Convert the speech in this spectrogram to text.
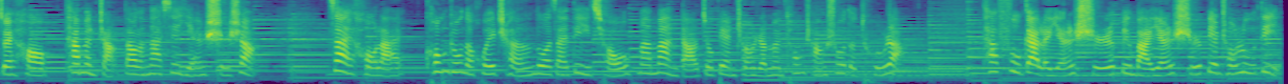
最后，它们长到了那些岩石上。再后来，空中的灰尘落在地球，慢慢的就变成人们通常说的土壤。它覆盖了岩石，并把岩石变成陆地，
